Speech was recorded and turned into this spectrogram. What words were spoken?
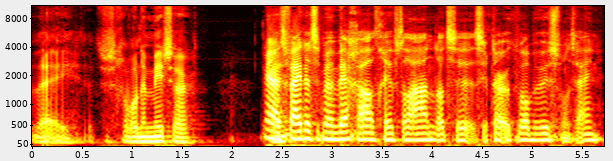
nee, het is gewoon een misser. Ja, het feit dat ze hem hebben weggehaald geeft al aan dat ze zich daar ook wel bewust van zijn.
